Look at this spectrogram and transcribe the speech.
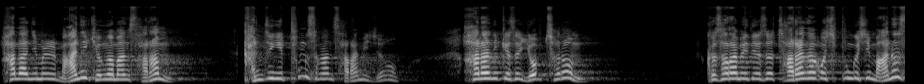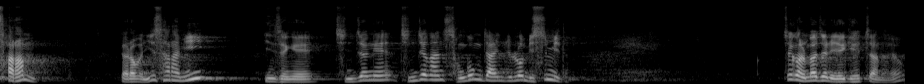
하나님을 많이 경험한 사람, 간증이 풍성한 사람이죠. 하나님께서 욥처럼 그 사람에 대해서 자랑하고 싶은 것이 많은 사람, 여러분, 이 사람이 인생의 진정의, 진정한 성공자인 줄로 믿습니다. 제가 얼마 전에 얘기했잖아요.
